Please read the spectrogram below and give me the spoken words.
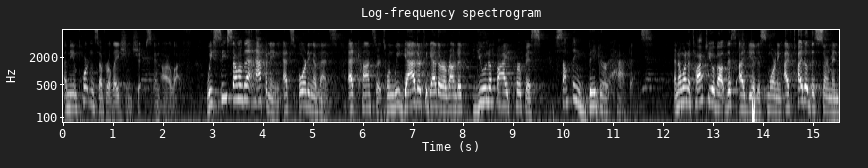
and the importance of relationships in our life. We see some of that happening at sporting events, at concerts. When we gather together around a unified purpose, something bigger happens. And I want to talk to you about this idea this morning. I've titled this sermon,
